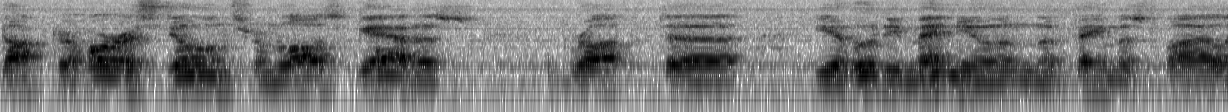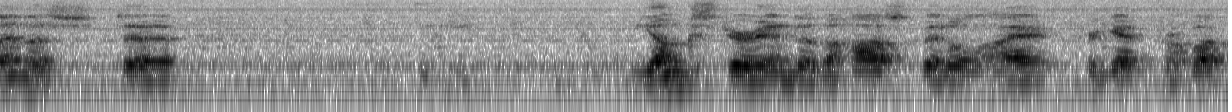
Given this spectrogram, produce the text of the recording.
Dr. Horace Jones from Los Gatos brought uh, Yehudi Menuhin, the famous violinist, uh, youngster into the hospital. I forget for what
